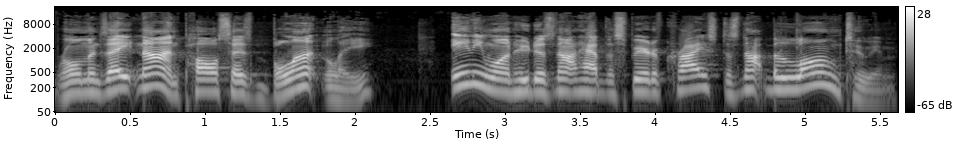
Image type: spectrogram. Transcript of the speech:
Romans 8 9, Paul says bluntly, anyone who does not have the Spirit of Christ does not belong to him.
